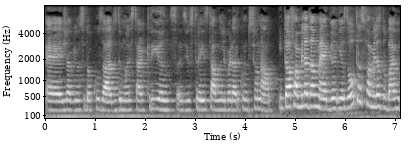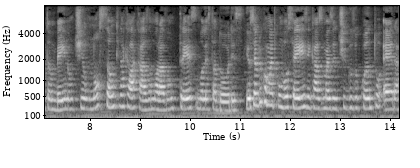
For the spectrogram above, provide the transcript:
é, já haviam sido acusados de molestar crianças. E os três estavam em liberdade condicional. Então a família da Megan e as outras famílias do bairro também não tinham noção que naquela casa moravam três molestadores. E eu sempre comento com vocês, em casos mais antigos, o quanto era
